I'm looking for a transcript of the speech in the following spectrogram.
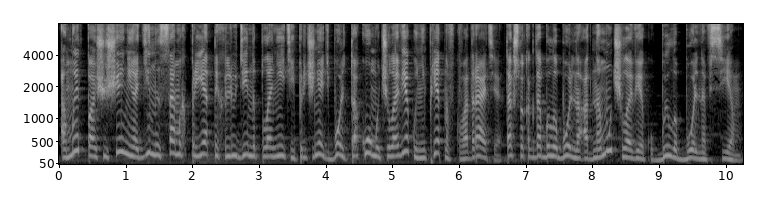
А Мэтт по ощущению один из самых приятных людей на планете, и причинять боль такому человеку неприятно в квадрате. Так что когда было больно одному человеку, было больно всем.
